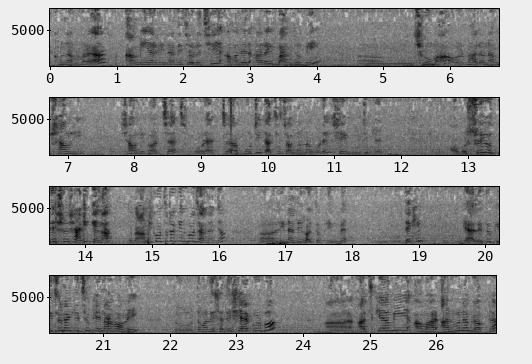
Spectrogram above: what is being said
এখন আমরা, আমি আর রিনাদি চলেছি আমাদের আরেক বান্ধবী ঝুমা, ওর ভালো নাম শাওলি শাওলি ভট্টাচ ওর একটা বুটিক আছে চন্দননগরে, সেই বুটিকে। অবশ্যই উদ্দেশ্য শাড়ি কেনা, তবে আমি কতটা কিনবো জানি না। রিনাদি হয়তো কিনবে। দেখি, গেলে তো কিছু না কিছু কেনা হবেই। তো তোমাদের সাথে শেয়ার করব। আর আজকে আমি আমার আনমোনা ব্লগটা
